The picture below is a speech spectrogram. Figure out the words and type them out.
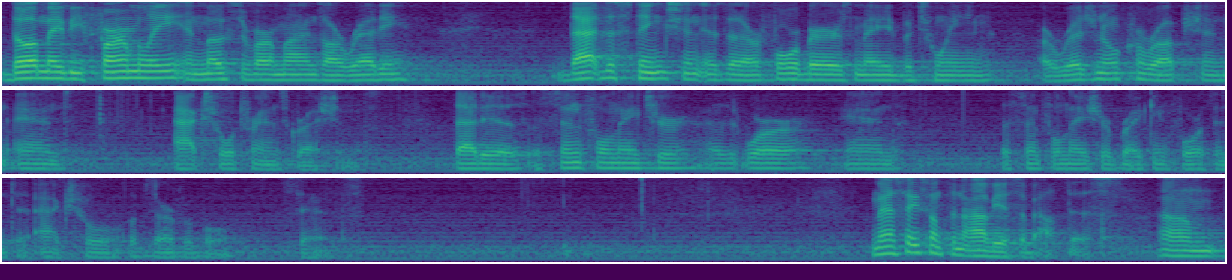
Though it may be firmly in most of our minds already, that distinction is that our forebears made between original corruption and actual transgressions. That is, a sinful nature, as it were, and the sinful nature breaking forth into actual observable sins. May I say something obvious about this? Um,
